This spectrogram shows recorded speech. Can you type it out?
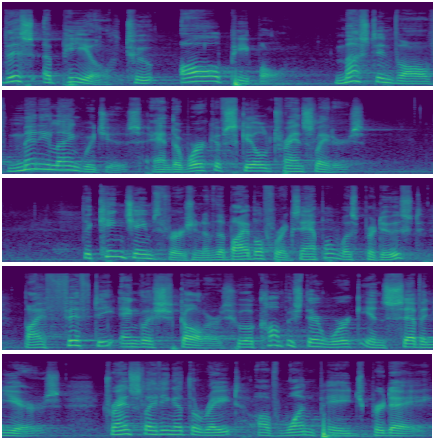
This appeal to all people must involve many languages and the work of skilled translators. The King James Version of the Bible, for example, was produced by 50 English scholars who accomplished their work in seven years, translating at the rate of one page per day.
